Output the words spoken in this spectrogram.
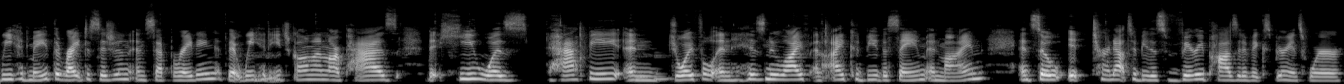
we had made the right decision in separating, that we had each gone on our paths, that he was happy and mm-hmm. joyful in his new life and I could be the same in mine. And so it turned out to be this very positive experience where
